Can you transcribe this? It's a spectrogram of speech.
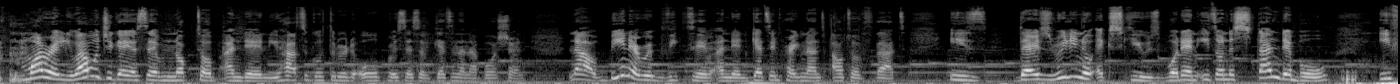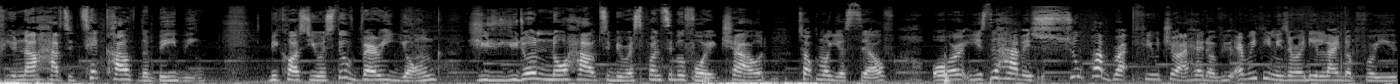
morally, why would you get yourself knocked up and then you have to go through the whole process of getting an abortion? Now, being a rape victim and then getting pregnant out of that is there is really no excuse, but then it's understandable if you now have to take out the baby because you are still very young. You you don't know how to be responsible for a child talk more yourself or you still have a super bright future ahead of you. Everything is already lined up for you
